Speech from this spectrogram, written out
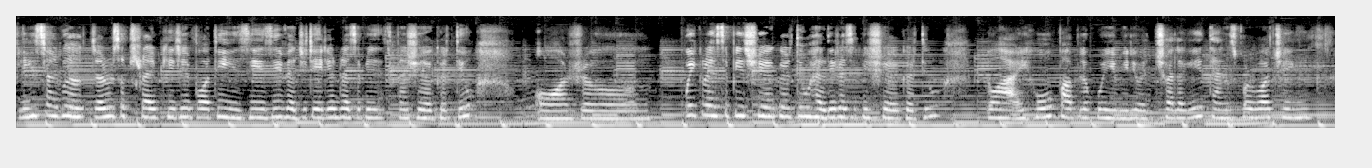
प्लीज़ चैनल को ज़रूर सब्सक्राइब कीजिए। बहुत ही इजी इजी वेजिटेरियन रेसिपीज़ मैं शेयर करती हूँ। और क्विक रेसिपीज़ शेयर करती हूँ हेल्दी रेसिपीज़ शेयर करती हूँ। तो आई होप आप लोग को ये वीडियो अच्छा लगे। थैंक्स फॉर वॉचिंग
